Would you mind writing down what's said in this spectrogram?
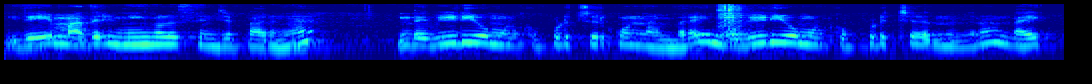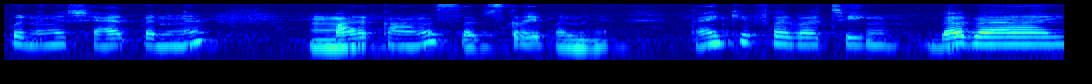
இதே மாதிரி நீங்களும் செஞ்சு பாருங்கள் இந்த வீடியோ உங்களுக்கு பிடிச்சிருக்குன்னு நம்புகிறேன் இந்த வீடியோ உங்களுக்கு பிடிச்சிருந்ததுன்னா லைக் பண்ணுங்கள் ஷேர் பண்ணுங்கள் மறக்காமல் சப்ஸ்கிரைப் பண்ணுங்கள் தேங்க்யூ ஃபார் வாட்சிங் பாய்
